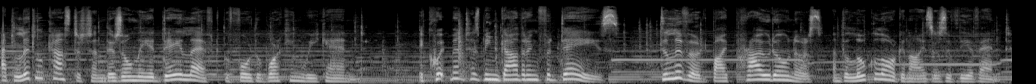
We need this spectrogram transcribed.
At Little Casterton, there's only a day left before the working weekend. Equipment has been gathering for days, delivered by proud owners and the local organisers of the event.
